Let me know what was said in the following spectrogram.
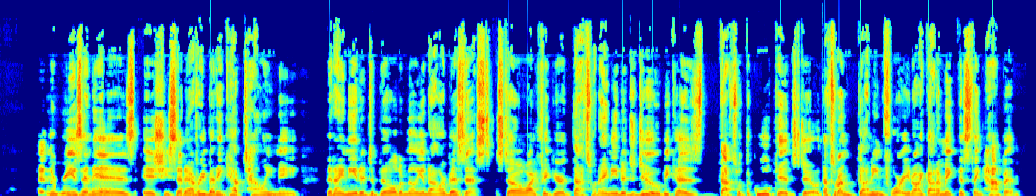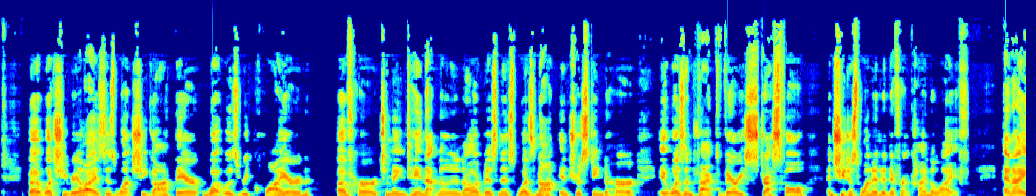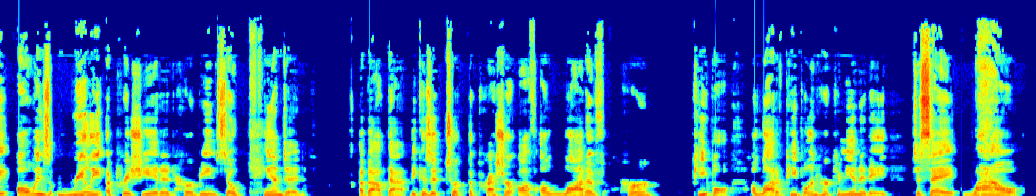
And the mm-hmm. reason is, is she said, everybody kept telling me that I needed to build a million dollar business. So I figured that's what I needed to do because that's what the cool kids do. That's what I'm gunning for. You know, I got to make this thing happen. But what she realized is once she got there, what was required of her to maintain that million dollar business was not interesting to her. It was in fact very stressful and she just wanted a different kind of life. And I always really appreciated her being so candid about that because it took the pressure off a lot of her people, a lot of people in her community to say, wow,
